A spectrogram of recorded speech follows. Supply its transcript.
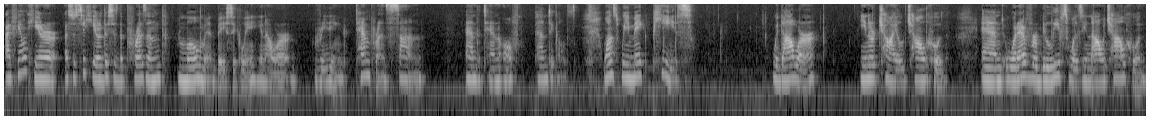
i feel here as you see here this is the present moment basically in our reading. Temperance sun and the ten of pentacles. Once we make peace with our inner child childhood and whatever beliefs was in our childhood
